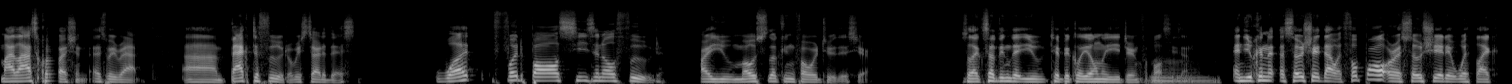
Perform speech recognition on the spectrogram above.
my last question as we wrap. Um, back to food. Where we started this. What football seasonal food are you most looking forward to this year? So like something that you typically only eat during football mm. season. And you can associate that with football or associate it with like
